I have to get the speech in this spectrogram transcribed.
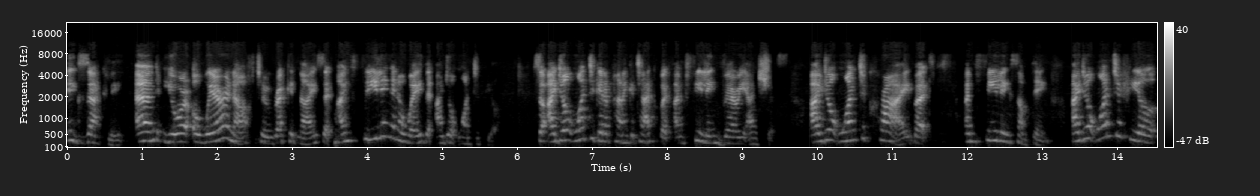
Exactly. And you're aware enough to recognize that i'm feeling in a way that i don't want to feel. So i don't want to get a panic attack but i'm feeling very anxious. I don't want to cry but i'm feeling something. I don't want to feel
